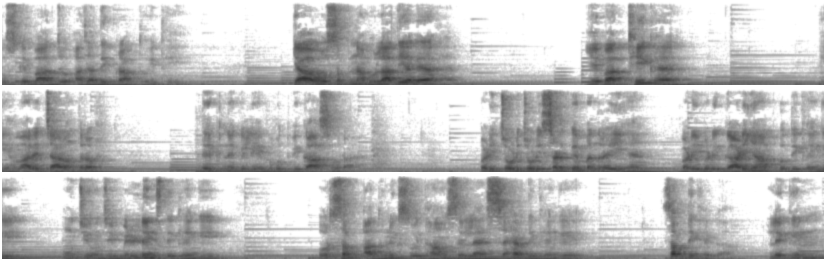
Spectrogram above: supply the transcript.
उसके बाद जो आज़ादी प्राप्त हुई थी, क्या वो सपना भुला दिया गया है? ये बात ठीक है कि हमारे चारों तरफ़ देखने के लिए बहुत विकास हो रहा है। बड़ी चौड़ी चौड़ी सड़कें बन रही हैं, बड़ी बड़ी गाड़ियाँ आपको दिखेंगी ऊँची ऊँची बिल्डिंग्स दिखेंगी और सब आधुनिक सुविधाओं से लैस शहर दिखेंगे, सब दिखेगा, लेकिन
